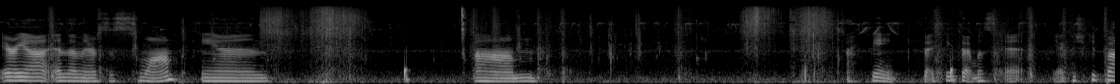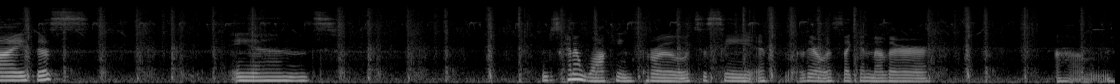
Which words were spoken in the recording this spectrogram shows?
area and then there's the swamp and um I think I think that was it. Yeah, because you could buy this and I'm just kind of walking through to see if there was like another, um,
